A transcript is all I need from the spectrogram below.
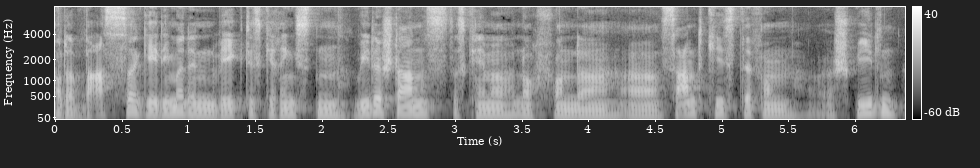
oder Wasser geht immer den Weg des geringsten Widerstands. Das kennen wir noch von der äh, Sandkiste, vom äh, Spielen.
